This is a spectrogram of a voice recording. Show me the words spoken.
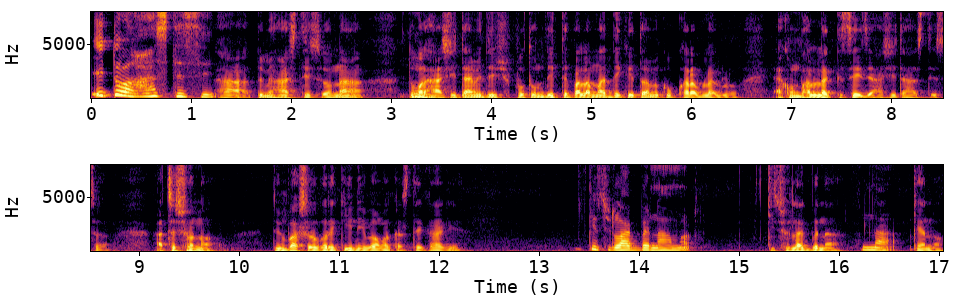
এই তো হাসতেছি। হ্যাঁ তুমি হাসতেছো না? তোমার হাসিটা আমি প্রথম দেখতে পেলাম না দেখে তো আমি খুব খারাপ লাগল। এখন ভালো লাগতেছে এই যে হাসিটা হাসতেছ। আচ্ছা শোনো তুমি বাসর ঘরে কি নেবে আমার কাছ থেকে আগে? কিছু লাগবে না আমার। কিছু লাগবে না? না। কেন?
